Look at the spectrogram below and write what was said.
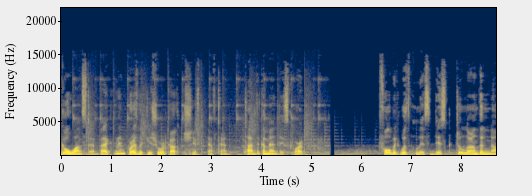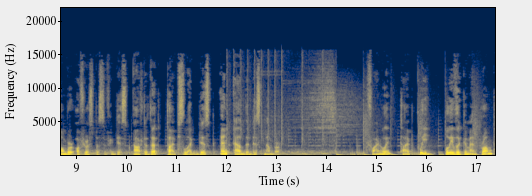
Go one step back and press the key shortcut Shift F10. Type the command diskpart, follow it with list disk to learn the number of your specific disk. After that, type select disk and add the disk number. Finally, type clean. Leave the command prompt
